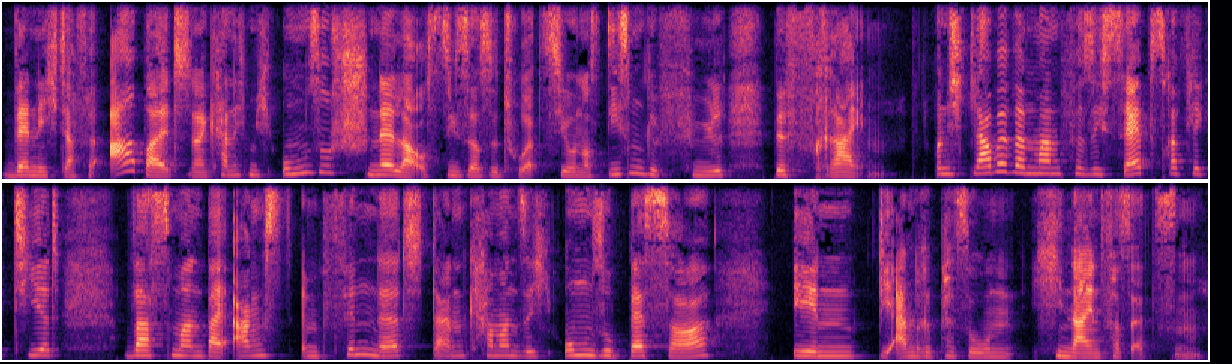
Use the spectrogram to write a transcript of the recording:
wenn ich dafür arbeite, dann kann ich mich umso schneller aus dieser Situation, aus diesem Gefühl befreien. Und ich glaube, wenn man für sich selbst reflektiert, was man bei Angst empfindet, dann kann man sich umso besser in die andere Person hineinversetzen.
